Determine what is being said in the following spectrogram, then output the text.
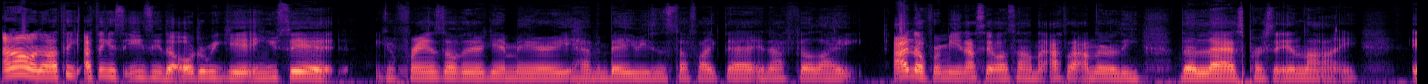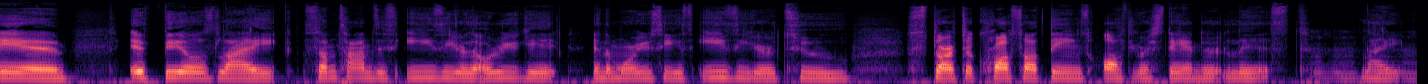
I don't know. I think I think it's easy. The older we get, and you said your friends over there getting married, having babies and stuff like that, and I feel like I know for me, and I say all the time, I feel like I'm literally the last person in line, and it feels like sometimes it's easier. The older you get, and the more you see, it's easier to start to cross off things off your standard list. Mm-hmm. Like, mm-hmm.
